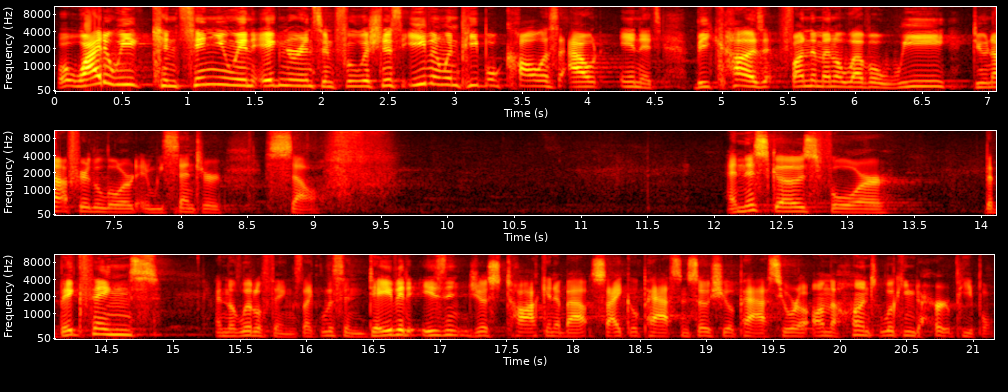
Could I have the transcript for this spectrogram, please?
Well, why do we continue in ignorance and foolishness even when people call us out in it? Because at fundamental level, we do not fear the Lord and we center self. And this goes for the big things and the little things. Like, listen, David isn't just talking about psychopaths and sociopaths who are on the hunt looking to hurt people.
